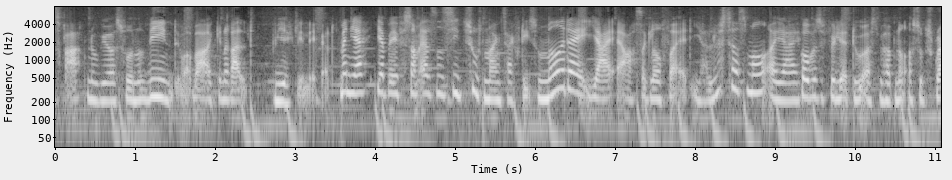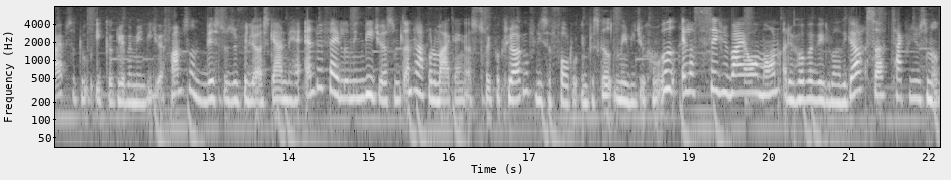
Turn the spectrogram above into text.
træt. Nu har vi også fået noget vin. Det var bare generelt virkelig lækkert. Men ja, jeg vil som altid sige tusind mange tak, fordi I så med i dag. Jeg er så glad for, at I har lyst til at se med, og jeg håber selvfølgelig, at du også vil hoppe ned og subscribe, så du ikke går glip af mine videoer i fremtiden. Hvis du selvfølgelig også gerne vil have anbefalet mine videoer som den her, må du meget gerne også trykke på klokken, fordi så får du en besked, når min video kommer ud. Ellers så ses vi bare i overmorgen, og det håber jeg virkelig meget, vi gør. Så tak fordi du så med.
